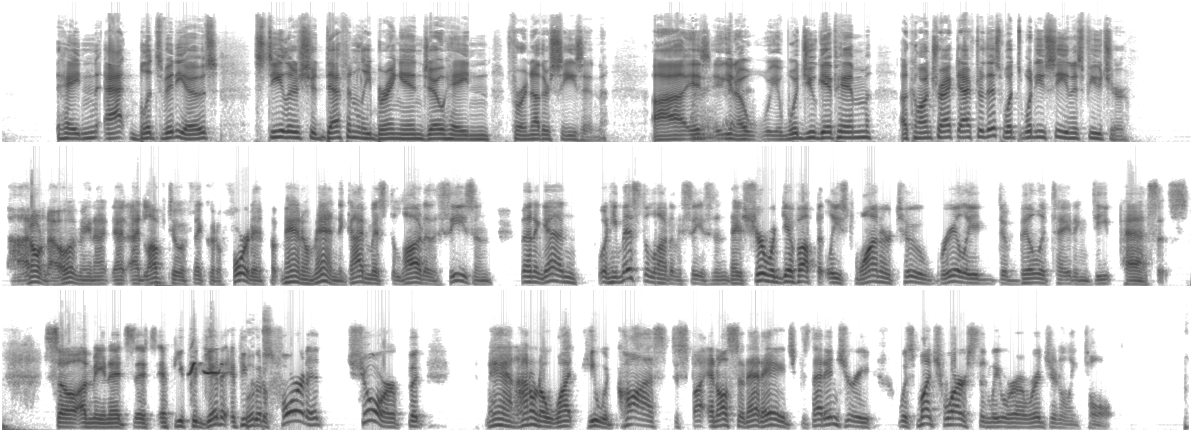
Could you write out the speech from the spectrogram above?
Haden at Blitz Videos. Steelers should definitely bring in Joe Haden for another season. Uh, is you know, would you give him a contract after this? What what do you see in his future? I don't know. I mean, I, I'd love to if they could afford it, but man, oh man, the guy missed a lot of the season. Then again, when he missed a lot of the season, they sure would give up at least one or two really debilitating deep passes. So, I mean, it's it's if you could get it, if you Oops. could afford it, sure, but man, I don't know what he would cost, despite and also that age, because that injury was much worse than we were originally told.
